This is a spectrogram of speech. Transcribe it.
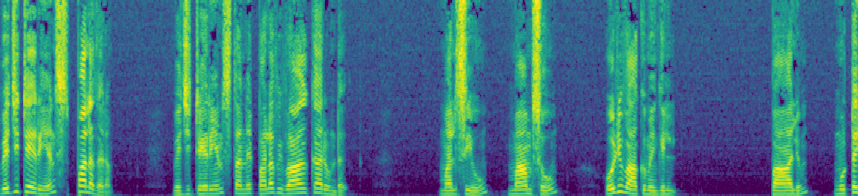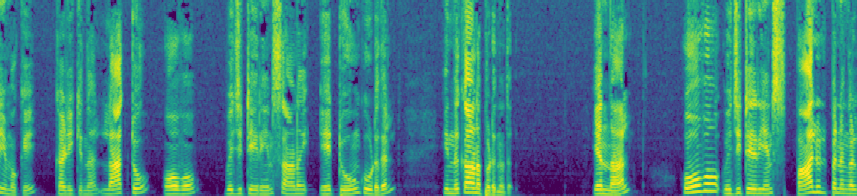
വെജിറ്റേറിയൻസ് പലതരം. വെജിറ്റേറിയൻസ് തന്നെ പല വിഭാഗക്കാരുണ്ട്. മത്സ്യവും മാംസവും ഒഴിവാക്കുമെങ്കിൽ പാലും മുട്ടയുമൊക്കെ കഴിക്കുന്ന ലാക്ടോ ഓവോ വെജിറ്റേറിയൻസ് ആണ് ഏറ്റവും കൂടുതൽ ഇന്ന് കാണപ്പെടുന്നത്. എന്നാൽ ഓവോ വെജിറ്റേറിയൻസ് പാലുൽപ്പന്നങ്ങൾ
